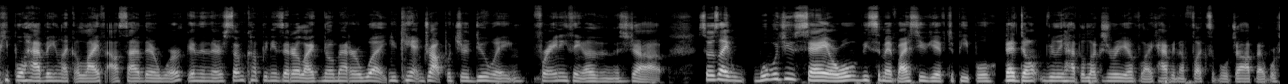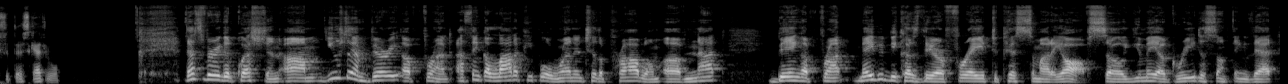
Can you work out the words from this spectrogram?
people having like a life outside their work. And then there's some companies that are like, no matter what, you can't drop what you're doing for anything other than this job. So it's like, what would you say, or what would be some advice you give to people that don't really have the luxury of like having a flexible job that works with their schedule? That's a very good question. Um, usually I'm very upfront. I think a lot of people run into the problem of not being upfront, maybe because they're afraid to piss somebody off. So you may agree to something that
